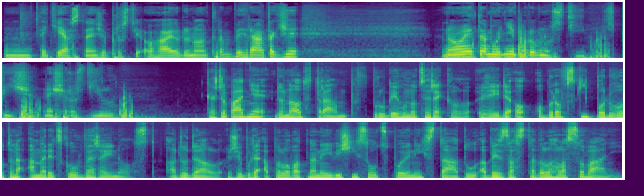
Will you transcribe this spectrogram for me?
Mm, teď je jasné, že prostě Ohio Donald Trump vyhrál, takže No, je tam hodně podobností, spíš než rozdílů. Každopádně Donald Trump v průběhu noci řekl, že jde o obrovský podvod na americkou veřejnost a dodal, že bude apelovat na nejvyšší soud Spojených států, aby zastavil hlasování.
